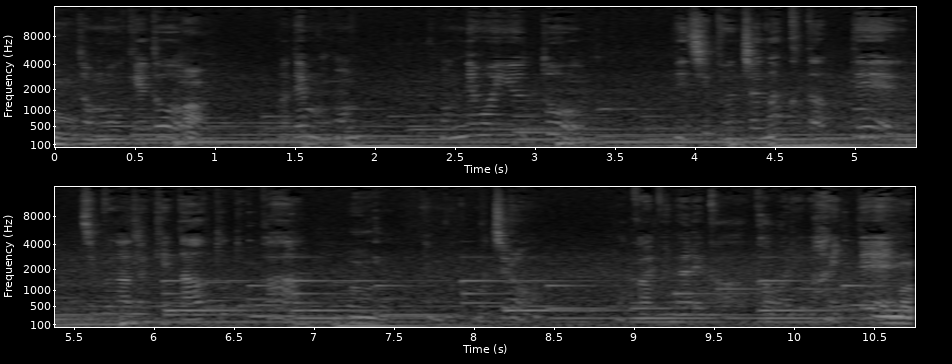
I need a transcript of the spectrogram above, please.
うんと思うけど、はい。まあ、でも本音を言うと、ね、自分じゃなくたって自分が抜けた後とかうん。でももちろん他に誰か代わりがいてうま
